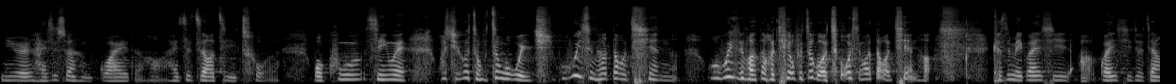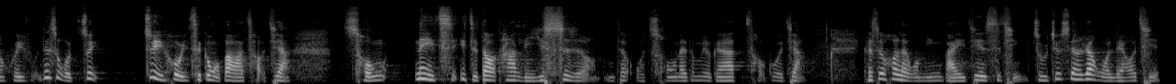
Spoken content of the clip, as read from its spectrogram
女儿还是算很乖的哈，还是知道自己错了。我哭是因为我觉得我怎么这么委屈，我为什么要道歉呢？我为什么要道歉？不是我错，为什么要道歉哈？可是没关系啊，关系就这样恢复。那是我最最后一次跟我爸爸吵架，从。那一次一直到他离世哦，你知道我从来都没有跟他吵过架。可是后来我明白一件事情，主就是要让我了解，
